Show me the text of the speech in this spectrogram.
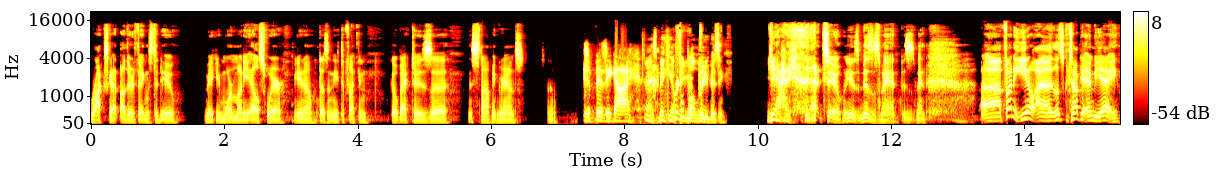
Rock's got other things to do, making more money elsewhere. You know, doesn't need to fucking go back to his uh his stomping grounds. He's a busy guy. Yeah, he's making a Pretty, football pretty league. busy. Yeah, that too. He's a businessman. Businessman. Uh, funny, you know. Uh, let's talk to NBA.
